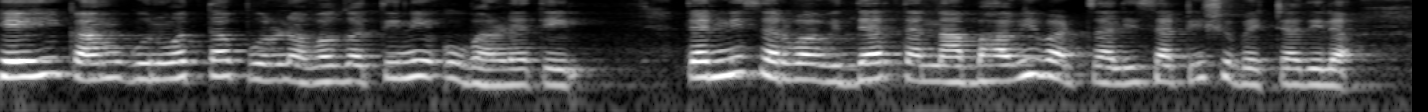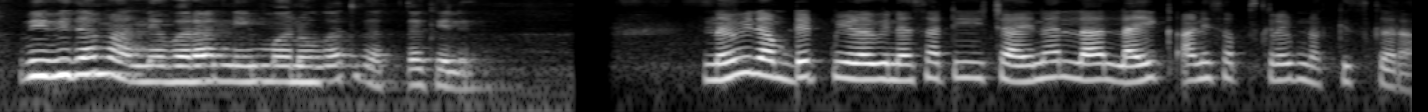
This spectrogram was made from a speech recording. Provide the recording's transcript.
हेही काम गुणवत्तापूर्ण व गतीने उभारण्यात येईल. त्यांनी सर्व विद्यार्थ्यांना भावी वाटचालीसाठी शुभेच्छा दिल्या. विविध मान्यवरांनी मनोगत व्यक्त केले. नवीन अपडेट मिळविण्यासाठी चॅनलला लाईक आणि सबस्क्राईब नक्कीच करा.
